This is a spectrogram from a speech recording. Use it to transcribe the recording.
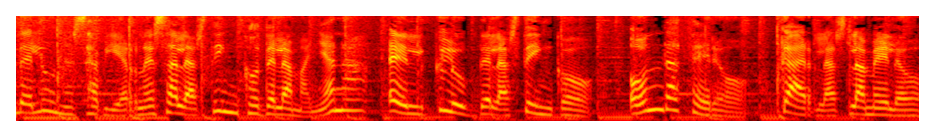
De lunes a viernes a las 5 de la mañana, El Club de las 5. Onda Cero. Carlas Lamelo.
